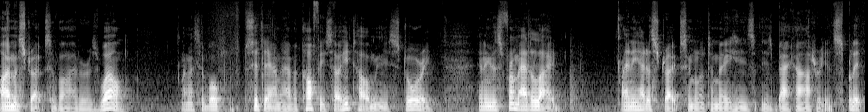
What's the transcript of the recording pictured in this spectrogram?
I'm a stroke survivor as well." And I said, "Well, sit down and have a coffee." So he told me his story, and he was from Adelaide. And he had a stroke similar to me. His, his back artery had split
